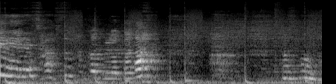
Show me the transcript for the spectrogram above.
오십. 자, 숨 잠깐 돌렸다가 한번 더.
